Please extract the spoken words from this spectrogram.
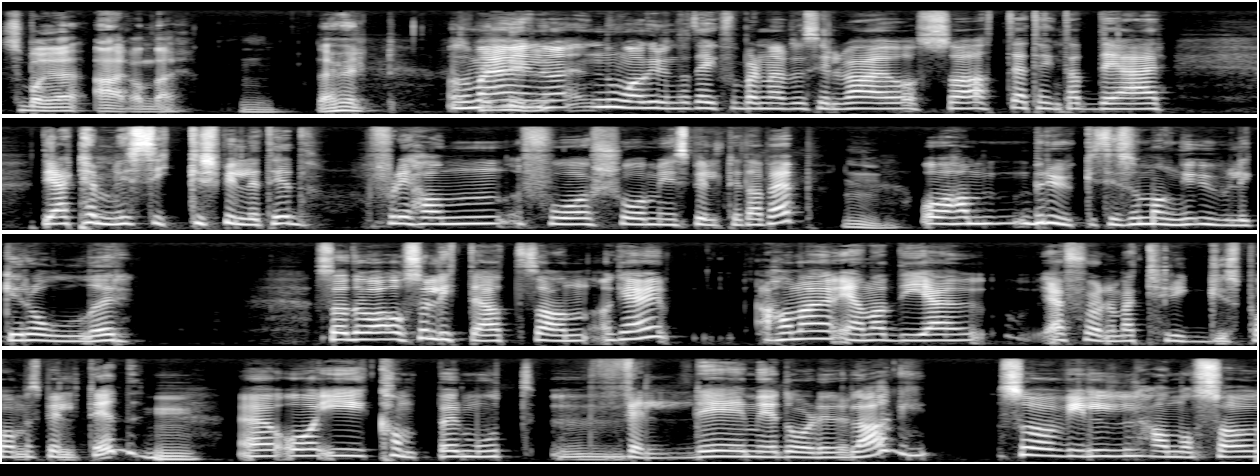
så bare er han der. Det er jo helt Og så må Helt jeg, noe av grunnen til at jeg gikk for Bernardo Silva, er jo også at jeg tenkte at det er, det er temmelig sikker spilletid. Fordi han får så mye spilletid av Pep, og han brukes i så mange ulike roller. Så det var også litt det at sånn Ok, han er en av de jeg, jeg føler meg tryggest på med spilletid. Eh, og i kamper mot veldig mye dårligere lag, så vil han også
